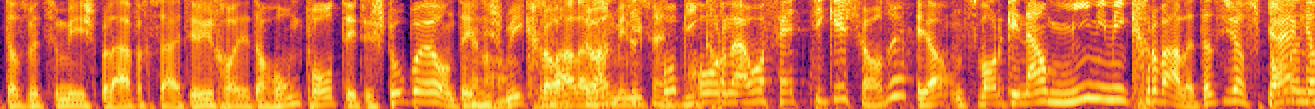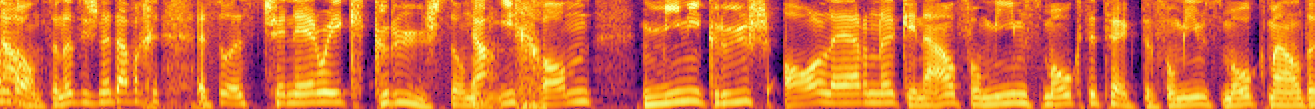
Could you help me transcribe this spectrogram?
dass man zum Beispiel einfach sagt, ja, ich habe den HomePod, der Stube und dort Genau. ist Mikrowelle, so wenn meine wenn die Popcorn... Mikrowelle fertig ist, oder? Ja, und zwar genau meine Mikrowelle. Das ist das Spannende Ja, genau. am Ganzen. Es ist nicht einfach so ein generic Geräusch, sondern Ja. ich kann meine Geräusche anlernen, genau von meinem Smoke Detector, von meinem Smoke Melder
